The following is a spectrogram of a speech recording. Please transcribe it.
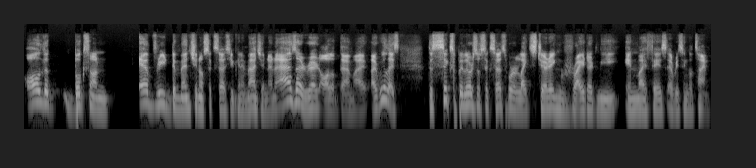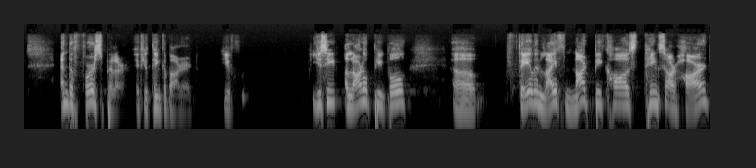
all the books on every dimension of success you can imagine. And as I read all of them, I, I realized the six pillars of success were like staring right at me in my face every single time. And the first pillar, if you think about it, you you see a lot of people uh, fail in life not because things are hard,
